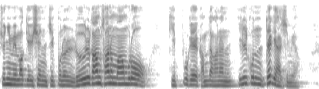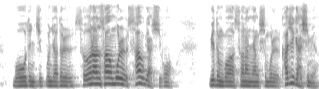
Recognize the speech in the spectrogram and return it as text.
주님이 맡겨 주신 직분을 늘 감사하는 마음으로 기쁘게 감당하는 일꾼 되게 하시며 모든 직분자들 선한 사움을 사오게 하시고 믿음과 선한 양심을 가지게 하시며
